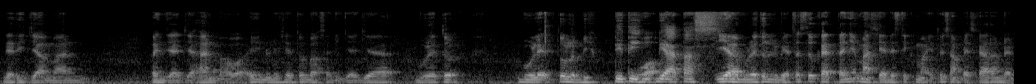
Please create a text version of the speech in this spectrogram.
dari zaman penjajahan bahwa eh, Indonesia tuh bangsa dijajah. Bule tuh bule tuh lebih di wah, di atas. Iya bule tuh lebih atas tuh katanya masih ada stigma itu sampai sekarang dan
